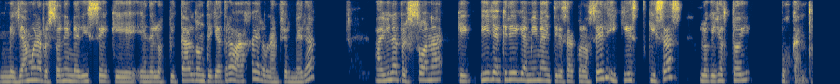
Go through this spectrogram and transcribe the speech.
me llama una persona y me dice que en el hospital donde ella trabaja, era una enfermera, hay una persona que ella cree que a mí me va a interesar conocer y que es quizás lo que yo estoy buscando.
